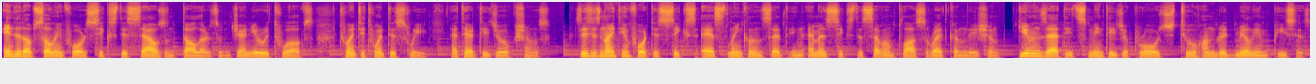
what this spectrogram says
ended up selling for $60,000 on January 12, 2023 at Heritage Auctions. This is 1946S Lincoln cent in MS67 Plus red condition. Given that its mintage approached 200 million pieces,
